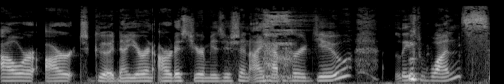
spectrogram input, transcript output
our art good? Now, you're an artist, you're a musician. I have heard you at least once,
